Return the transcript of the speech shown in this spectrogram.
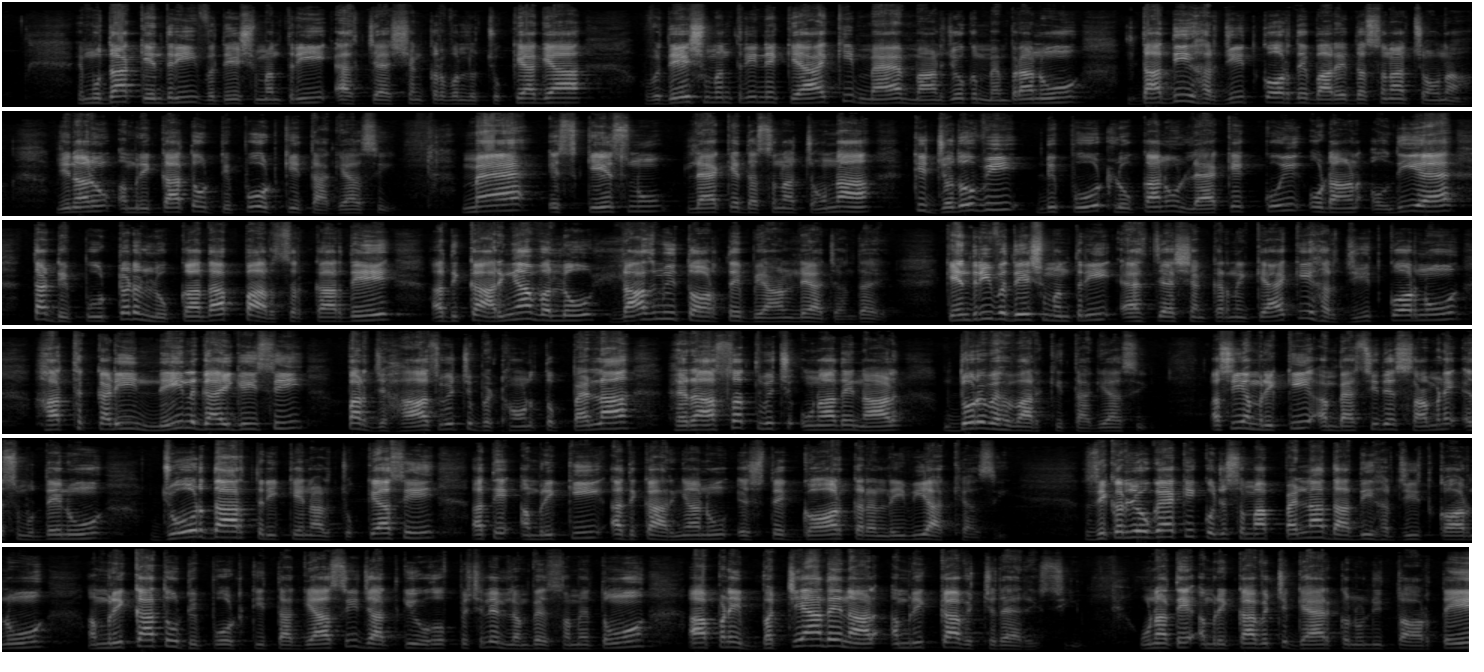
ਇਹ ਮੁੱਦਾ ਕੇਂਦਰੀ ਵਿਦੇਸ਼ ਮੰਤਰੀ ਐਸ ਜੈ ਸ਼ੰਕਰ ਵੱਲੋਂ ਚੁੱਕਿਆ ਗਿਆ। ਵਿਦੇਸ਼ ਮੰਤਰੀ ਨੇ ਕਿਹਾ ਕਿ ਮੈਂ ਮਾਣਯੋਗ ਮੈਂਬਰਾਂ ਨੂੰ ਦਾਦੀ ਹਰਜੀਤ ਕੌਰ ਦੇ ਬਾਰੇ ਦੱਸਣਾ ਚਾਹੁੰਦਾ ਜਿਨ੍ਹਾਂ ਨੂੰ ਅਮਰੀਕਾ ਤੋਂ ਡਿਪੋਰਟ ਕੀਤਾ ਗਿਆ ਸੀ। ਮੈਂ ਇਸ ਕੇਸ ਨੂੰ ਲੈ ਕੇ ਦੱਸਣਾ ਚਾਹੁੰਦਾ ਕਿ ਜਦੋਂ ਵੀ ਡਿਪੋਰਟ ਲੋਕਾਂ ਨੂੰ ਲੈ ਕੇ ਕੋਈ ਉਡਾਨ ਆਉਂਦੀ ਹੈ, ਤਾਂ ਡਿਪੋਰਟਡ ਲੋਕਾਂ ਦਾ ਭਾਰਤ ਸਰਕਾਰ ਦੇ ਅਧਿਕਾਰੀਆਂ ਵੱਲੋਂ ਲਾਜ਼ਮੀ ਤੌਰ ਤੇ ਬਿਆਨ ਲਿਆ ਜਾਂਦਾ ਹੈ। ਕੇਂਦਰੀ ਵਿਦੇਸ਼ ਮੰਤਰੀ ਐਸ ਜੈ ਸ਼ੰਕਰ ਨੇ ਕਿਹਾ ਕਿ ਹਰਜੀਤ ਕੌਰ ਨੂੰ ਹੱਥ ਕੜੀ ਨਹੀਂ ਲਗਾਈ ਗਈ ਸੀ ਪਰ ਜਹਾਜ਼ ਵਿੱਚ ਬਿਠਾਉਣ ਤੋਂ ਪਹਿਲਾਂ ਹਿਰਾਸਤ ਵਿੱਚ ਉਹਨਾਂ ਦੇ ਨਾਲ ਦੁਰਵਿਵਹਾਰ ਕੀਤਾ ਗਿਆ ਸੀ। ਅਸੀਂ ਅਮਰੀਕੀ ਐਮਬੈਸੀ ਦੇ ਸਾਹਮਣੇ ਇਸ ਮੁੱਦੇ ਨੂੰ ਜ਼ੋਰਦਾਰ ਤਰੀਕੇ ਨਾਲ ਚੁੱਕਿਆ ਸੀ ਅਤੇ ਅਮਰੀਕੀ ਅਧਿਕਾਰੀਆਂ ਨੂੰ ਇਸ ਤੇ ਗੌਰ ਕਰਨ ਲਈ ਵੀ ਆਖਿਆ ਸੀ। ਜ਼ਿਕਰਯੋਗ ਹੈ ਕਿ ਕੁਝ ਸਮਾਂ ਪਹਿਲਾਂ ਦਾਦੀ ਹਰਜੀਤ ਕੌਰ ਨੂੰ ਅਮਰੀਕਾ ਤੋਂ ਡਿਪੋਰਟ ਕੀਤਾ ਗਿਆ ਸੀ, ਜਦਕਿ ਉਹ ਪਿਛਲੇ ਲੰਬੇ ਸਮੇਂ ਤੋਂ ਆਪਣੇ ਬੱਚਿਆਂ ਦੇ ਨਾਲ ਅਮਰੀਕਾ ਵਿੱਚ ਰਹਿ ਰਹੀ ਸੀ। ਉਹਨਾਂ ਤੇ ਅਮਰੀਕਾ ਵਿੱਚ ਗੈਰ ਕਾਨੂੰਨੀ ਤੌਰ ਤੇ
